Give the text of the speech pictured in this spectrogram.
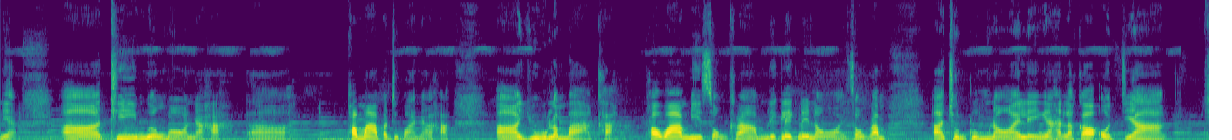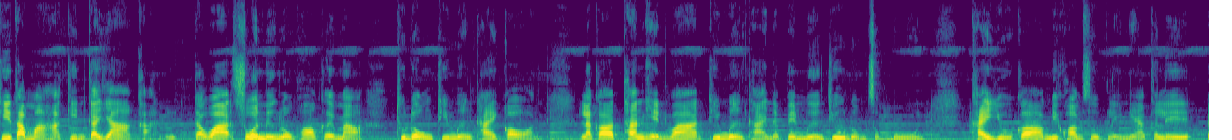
เนี่ยที่เมืองมอญนะคะพม่าปัจจุบันนะคะออยู่ลำบากค่ะ เพราะว่ามีสงครามเล็ก ๆ น้อยๆสงคราม ชนกลุ่มน้อยอะไรเงี้ยค่ะแล้วก็อดอยากที่ทำมาหากินก็ยากค่ะ แต่ว่าส่วนหนึ่งหลวงพ่อเคยมาทุดงที่เมืองไทยก่อน แล้วก็ท่านเห็นว่าที่เมืองไทยเนี่ยเป็นเมืองที่อุดมสมบูรณ์ ใครอยู่ก็มีความสุขอะไรเงี้ย ก็เลยไป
